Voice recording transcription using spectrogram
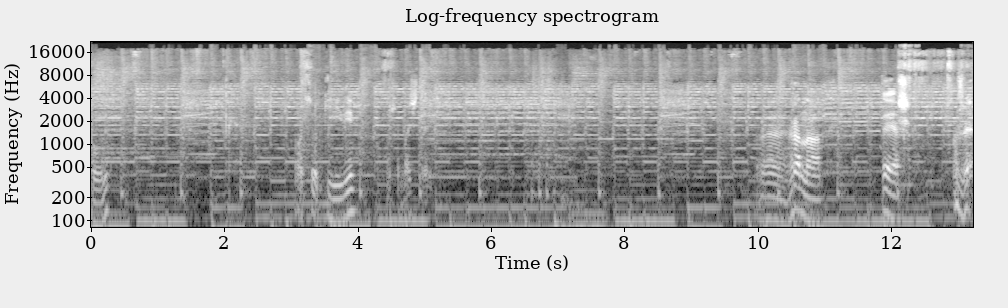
ґрунт. Ось у Києві. Вже бачите. Е, Гранат теж вже.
